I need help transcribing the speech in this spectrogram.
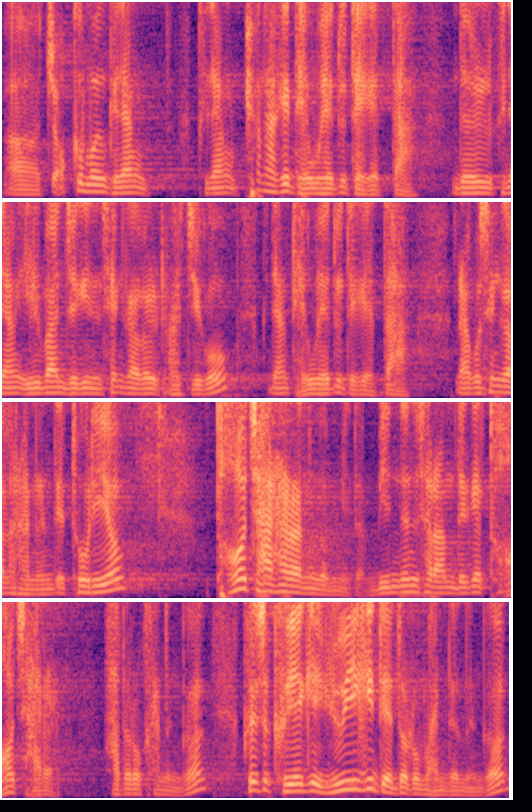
어, 조금은 그냥 그냥 편하게 대우해도 되겠다. 늘 그냥 일반적인 생각을 가지고 그냥 대우해도 되겠다라고 생각을 하는데 도리어 더 잘하라는 겁니다. 믿는 사람들에게 더 잘하도록 하는 것. 그래서 그에게 유익이 되도록 만드는 것.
